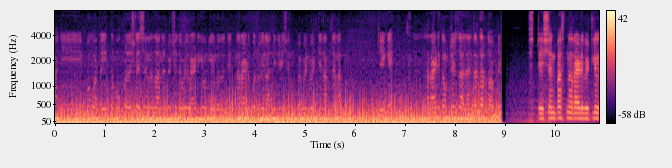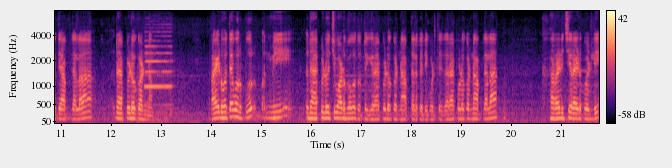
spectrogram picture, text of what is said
आणि बघू आता इथनं मोकळं स्टेशनला जाण्यापेक्षा तेवढी राईड घेऊन गेलो तर तिथनं राईड पण होईल आणि दीडशे रुपये पण भेटतील आपल्याला ठीक आहे राईड कंप्लीट झाल्यानंतर करतो अपडेट स्टेशनपासून राईड भेटली होती आपल्याला रॅपिडोकडनं. राईड होत्या भरपूर पण मी रॅपिडोची वाट बघत होतो की रॅपिडोकडनं आपल्याला कधी पडते. तर रॅपिडोकडनं आपल्याला खराडीची राईड पडली.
